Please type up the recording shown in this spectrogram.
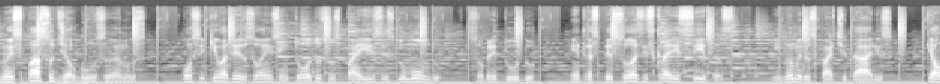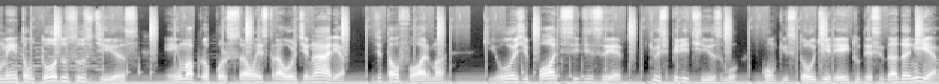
No espaço de alguns anos, conseguiu adesões em todos os países do mundo, sobretudo entre as pessoas esclarecidas, e números partidários que aumentam todos os dias em uma proporção extraordinária, de tal forma que hoje pode-se dizer que o Espiritismo conquistou o direito de cidadania.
